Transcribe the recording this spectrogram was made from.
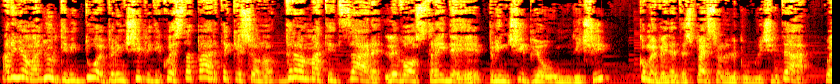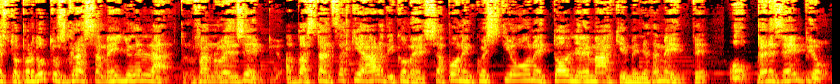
Arriviamo agli ultimi due principi di questa parte che sono drammatizzare le vostre idee, principio 11, come vedete spesso nelle pubblicità, questo prodotto sgrassa meglio dell'altro. Fanno un esempio abbastanza chiaro di come il sapone in questione toglie le macchie immediatamente. O, per esempio,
